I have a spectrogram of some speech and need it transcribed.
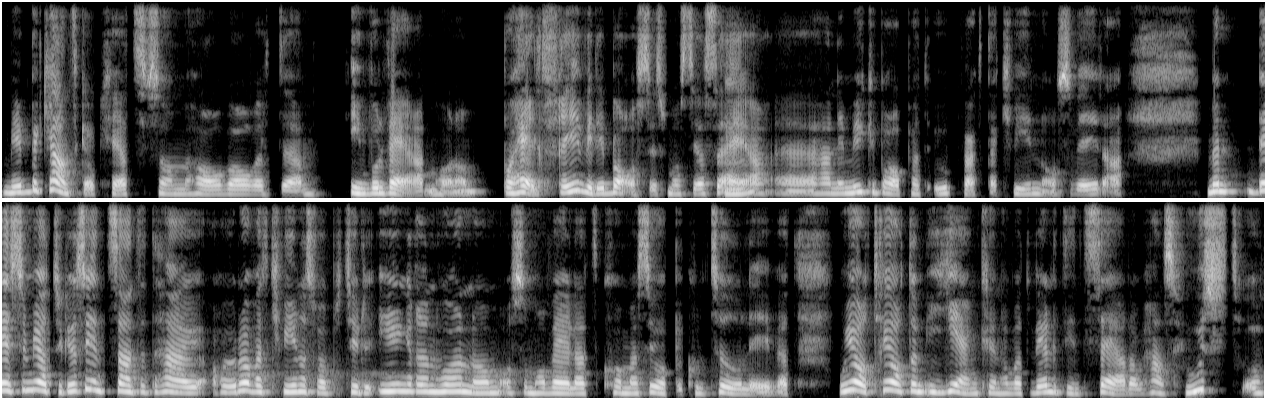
min- bekantskapskrets som har varit involverad med honom på helt frivillig basis måste jag säga. Eh, han är mycket bra på att uppvakta kvinnor och så vidare. Men det som jag tycker är så intressant är att det här har ju då varit kvinnor som varit betydligt yngre än honom och som har velat komma sig upp i kulturlivet. Och jag tror att de egentligen har varit väldigt intresserade av hans hustru,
